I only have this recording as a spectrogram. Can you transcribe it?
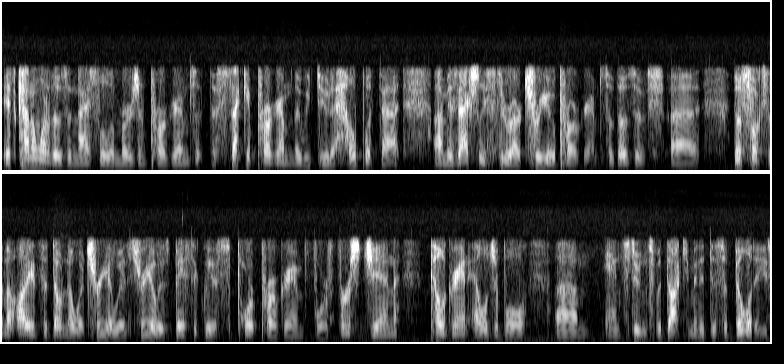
it's kind of one of those nice little immersion programs. The second program that we do to help with that um, is actually through our TRIO program. So those of uh, those folks in the audience that don't know what TRIO is, TRIO is basically a support program for first gen Pell Grant eligible um, and students with documented disabilities.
